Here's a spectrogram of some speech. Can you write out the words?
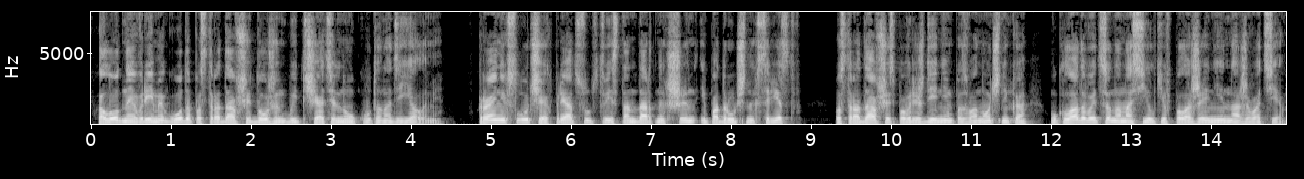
В холодное время года пострадавший должен быть тщательно укутан одеялами. В крайних случаях при отсутствии стандартных шин и подручных средств пострадавший с повреждением позвоночника укладывается на носилки в положении на животе.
